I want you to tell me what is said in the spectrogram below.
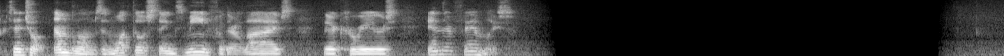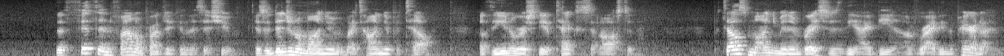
potential emblems, and what those things mean for their lives, their careers, and their families. The fifth and final project in this issue is a digital monument by Tanya Patel of the University of Texas at Austin. Patel's monument embraces the idea of writing the paradigm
